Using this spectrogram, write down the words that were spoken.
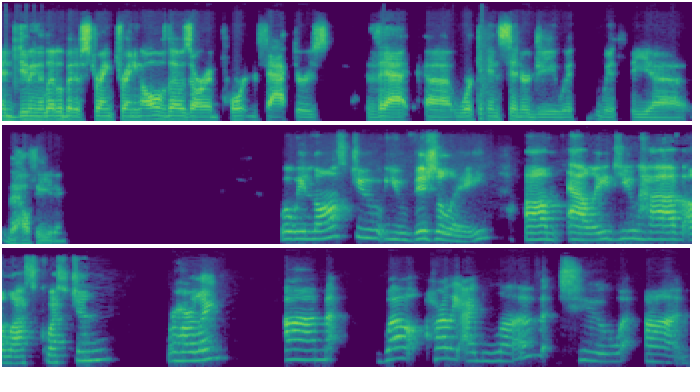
and doing a little bit of strength training. All of those are important factors that uh, work in synergy with with the uh, the healthy eating. Well, we lost you you visually. Um, Allie, do you have a last question for Harley? Um, well, Harley, I'd love to um,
